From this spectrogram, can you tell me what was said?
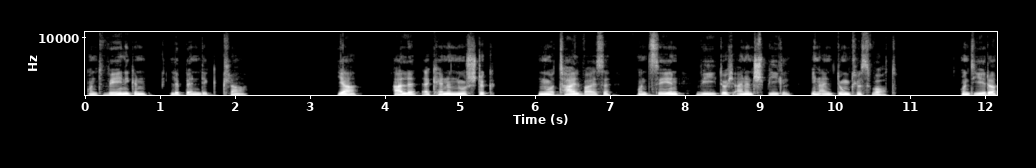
und wenigen lebendig klar. Ja, alle erkennen nur Stück, nur teilweise und sehen wie durch einen Spiegel in ein dunkles Wort. Und jeder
